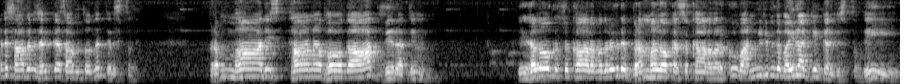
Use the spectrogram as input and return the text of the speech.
అంటే సాధన సరిగ్గా సాగుతోందని తెలుస్తుంది. బ్రహ్మాదిస్థాన భోగాద్విరతిం ఇహలోక సుఖాల మొదలుగుడి బ్రహ్మలోక సుఖాల వరకు అన్నిటి మీద వైరాగ్యం కలిగిస్తుంది.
